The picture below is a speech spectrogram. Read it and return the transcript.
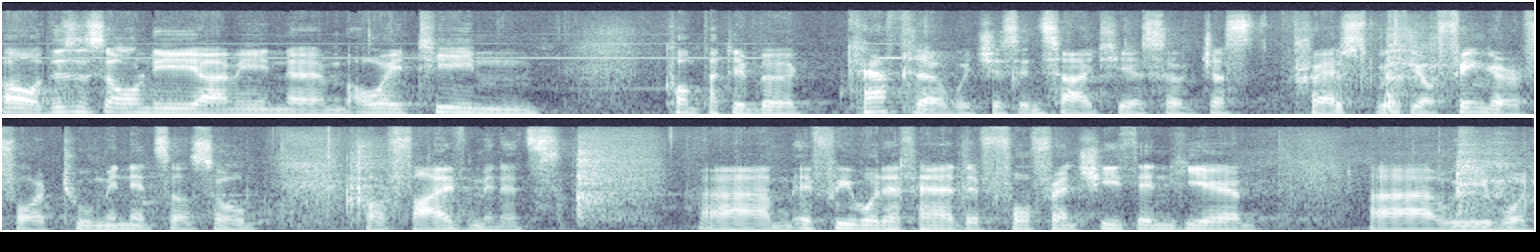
Oh, this is only, I mean, um, 018 compatible catheter, which is inside here. So just press with your finger for two minutes or so, or five minutes. Um, if we would have had a four French sheath in here, uh, we would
